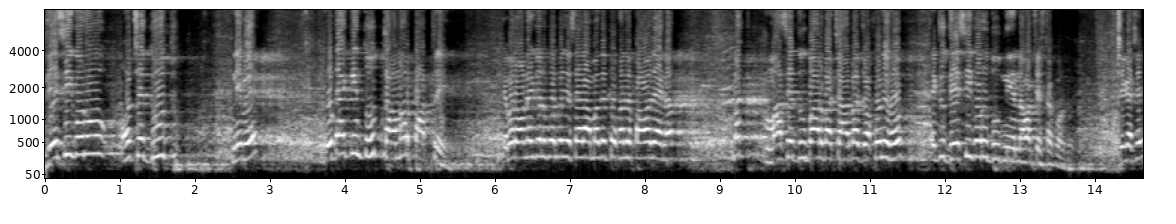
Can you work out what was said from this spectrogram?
দেশি গরু হচ্ছে দুধ নেবে। ওটা কিন্তু তামার পাত্রে। এবার অনেকজন বলবে যে, স্যার, আমাদের তো ওখানে পাওয়া যায় না। বাট মাসে দুবার বা চারবার যখনই হোক, একটু দেশি গরু দুধ নিয়ে নেওয়ার চেষ্টা করবে। ঠিক আছে?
